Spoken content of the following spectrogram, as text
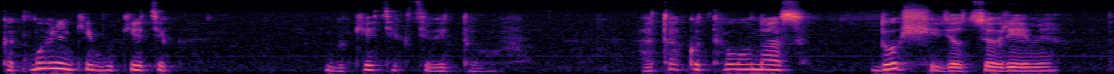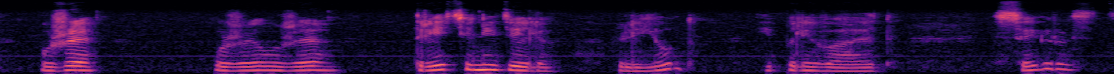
как маленький букетик, букетик цветов. А так вот у нас дождь идет все время. Уже, уже, уже третью неделю льет и поливает. Сырость,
